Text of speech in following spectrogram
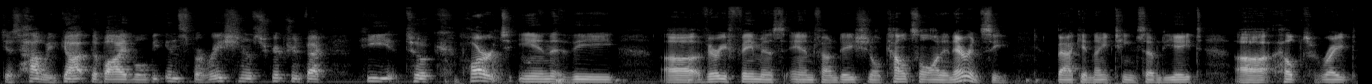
just how we got the Bible, the inspiration of Scripture. In fact, he took part in the uh, very famous and foundational Council on Inerrancy back in 1978. Uh, helped write,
